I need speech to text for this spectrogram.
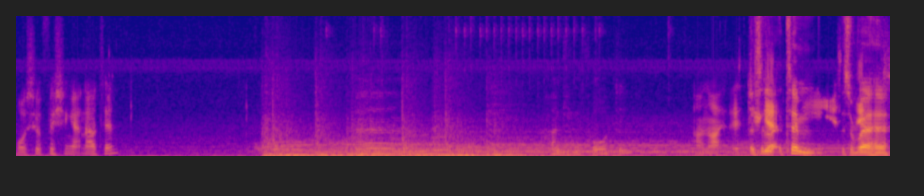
What's your fishing at now, Tim? Um, 140. Oh, nice. Did There's a, get le- Tim, the there's a rare here.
